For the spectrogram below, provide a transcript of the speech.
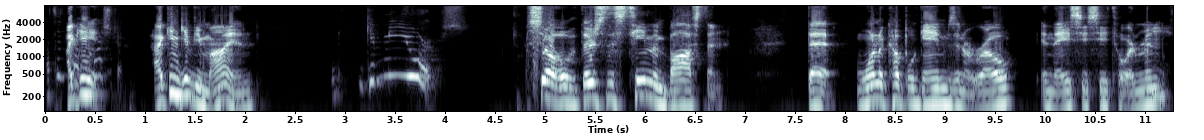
That's a I can- question. I can give you mine. Give me yours. So there's this team in Boston that won a couple games in a row in the ACC tournament,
